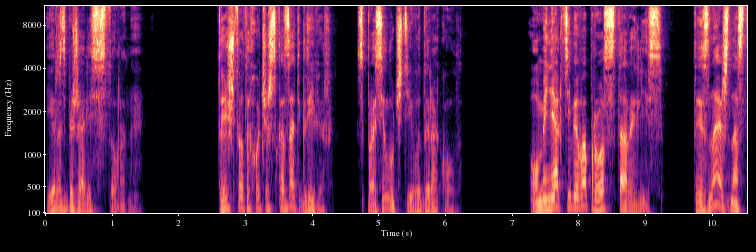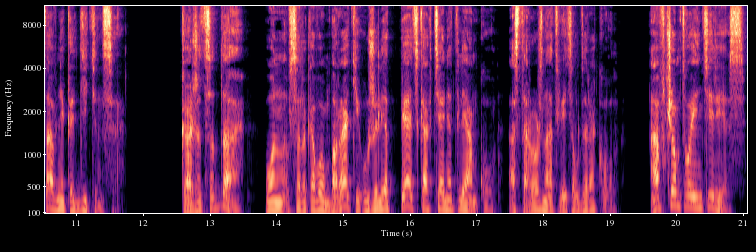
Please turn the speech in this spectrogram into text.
и разбежались в стороны. «Ты что-то хочешь сказать, Гривер?» — спросил учтивый дырокол. «У меня к тебе вопрос, старый лис. Ты знаешь наставника Диккенса?» «Кажется, да. Он в сороковом бараке уже лет пять как тянет лямку, осторожно ответил Дырокол. А в чем твой интерес?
